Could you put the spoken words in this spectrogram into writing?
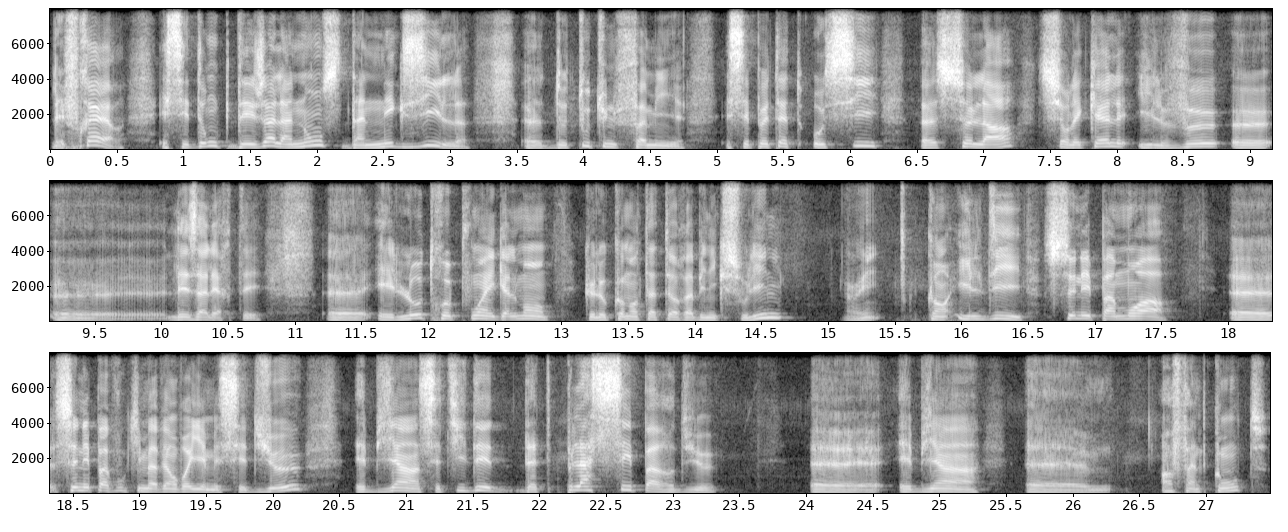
les frères. Et c'est donc déjà l'annonce d'un exil euh, de toute une famille. Et c'est peut-être aussi euh, cela sur lesquels il veut euh, les alerter. Et l'autre point également que le commentateur rabbinique souligne, Oui. quand il dit ce n'est pas moi, ce n'est pas vous qui m'avez envoyé, mais c'est Dieu, eh bien, cette idée d'être placé par Dieu, eh bien, en fin de compte,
